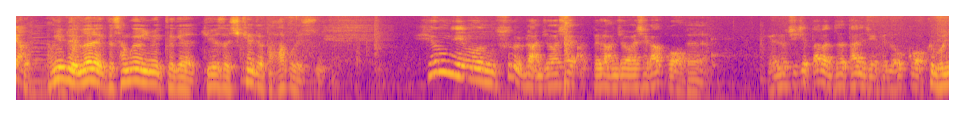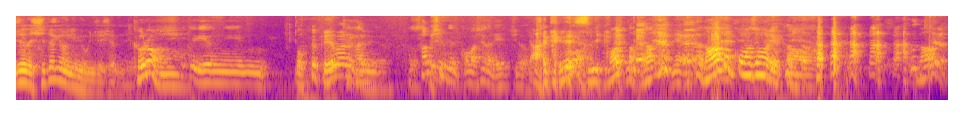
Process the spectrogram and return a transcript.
야 형님도 옛날에 그 상구 형님이 그게 뒤에서 시키는 대로 다 하고 계셨습니까? 형님은 술을 별로 안 좋아하셔 별로 안 좋아하셔 갖고 네. 별로 직접 따라 다닌 적이 별로 없고 그 문제는 시덕이 형님이 문제셨네요. 그럼 시드 형님 뭐 배반을 한. 30년 꼬마 생활 했죠 아, 그랬습니까? 맞다. 나, 나도 꼬마 생활 했다. 나,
